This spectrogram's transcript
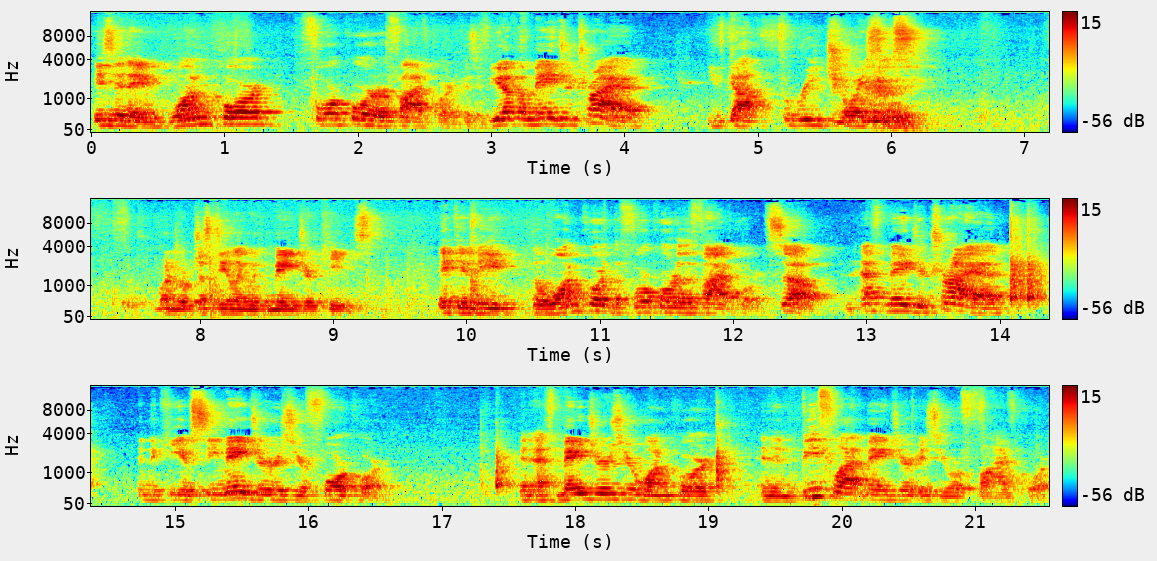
Is it a one chord, four chord, or five chord? Because if you have a major triad, you've got three choices when we're just dealing with major keys. It can be the one chord, the four chord, or the five chord. So, an F major triad in the key of C major is your four chord. An F major is your one chord, and in B flat major is your five chord.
